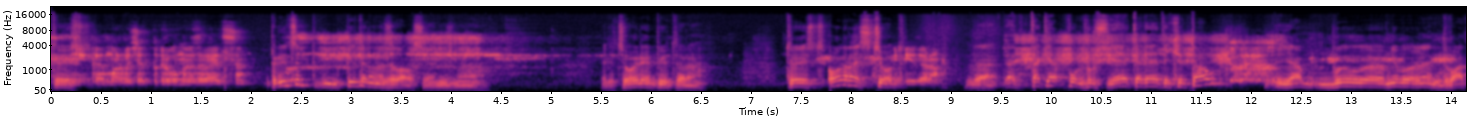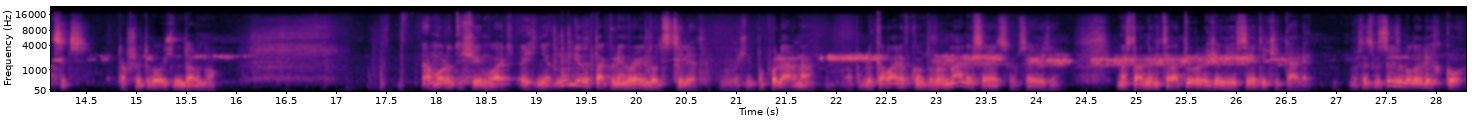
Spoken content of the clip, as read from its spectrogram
То есть, может быть, это по-другому называется? Принцип Питера назывался, я не знаю. Или теория Питера. То есть он растет. Да. Так я помню, слушайте, я когда это читал, я был, мне было, наверное, 20. Так что это было очень давно. А может еще и младше. Нет, ну где-то так, время в районе 20 лет. Очень популярно. Опубликовали в каком-то журнале в Советском Союзе. Иностранной литературы, где все это читали. В Советском Союзе было легко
